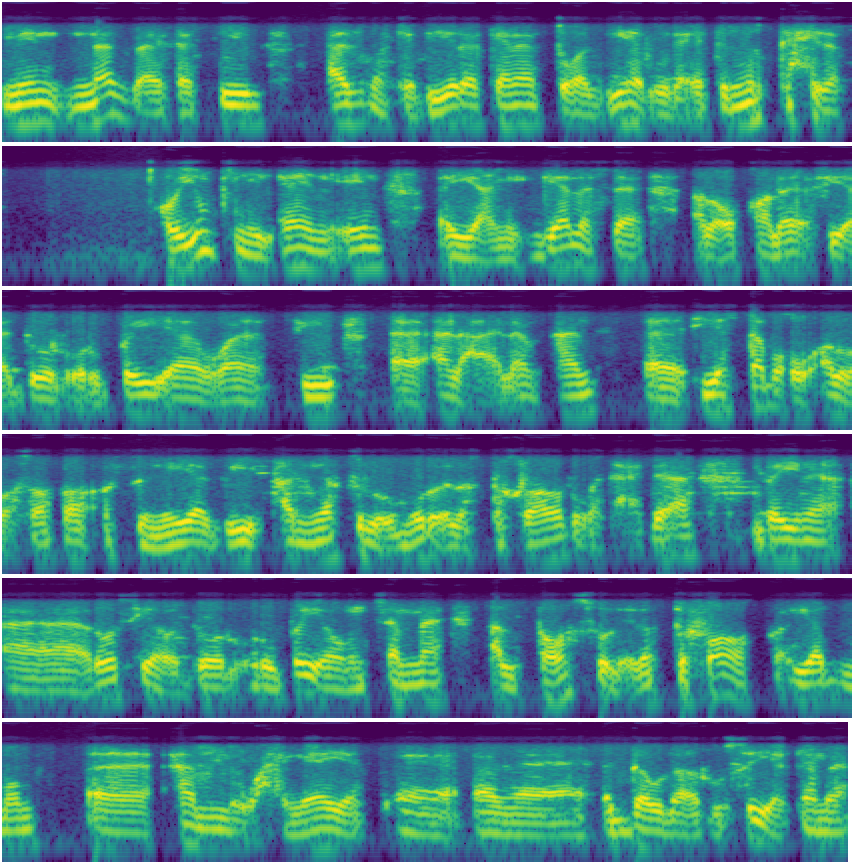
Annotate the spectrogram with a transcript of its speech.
من نزع تسهيل أزمة كبيرة كانت تواجهها الولايات المتحدة. ويمكن الآن إن يعني جلس العقلاء في الدول الأوروبية وفي العالم أن يتبعوا الوساطة الصينية بأن يصل الأمور إلى استقرار وتهدئه بين روسيا والدول الأوروبية ومن ثم التوصل إلى اتفاق يضمن آه، أمن وحماية آه، آه، الدولة الروسية كما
